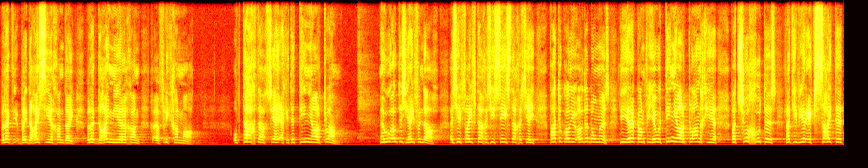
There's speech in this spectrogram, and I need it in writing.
Wil ek by daai see gaan duik. Wil ek daai mere gaan uh, fliek gaan maak. Op 80 sê hy ek het 'n 10 jaar plan. Nou hoe oud is jy vandag? Is jy 50? Is jy 60? Is jy wat ook al jou ouderdom is? Die Here kan vir jou 'n 10 jaar plan gee wat so goed is dat jy weer excited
